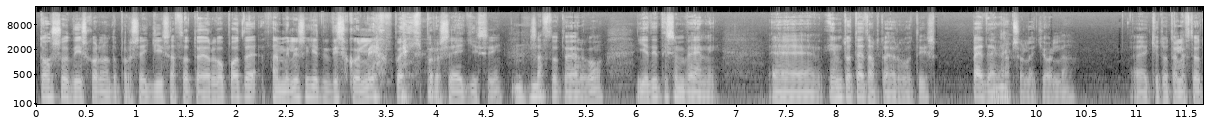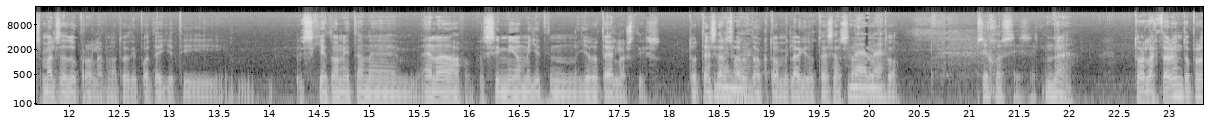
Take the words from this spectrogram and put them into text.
τόσο δύσκολο να το προσεγγίσεις αυτό το έργο, οπότε θα μιλήσω για τη δυσκολία που έχει προσέγγιση σε αυτό το έργο. Γιατί τι συμβαίνει; Ε, είναι το τέταρτο έργο της. Πέντε ναι. έγραψε όλα και όλα. Ε, και το τελευταίο της μάλιστα δεν το πρόλαβε να το δει ποτέ, γιατί σχεδόν ήταν ένα σημείο για, την, για το τέλος της. Το 448, ναι, ναι. μιλάω για το 448. Ναι, ναι. Ψύχωσης. Ναι. Το Λαχταρό είναι το πρώτο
